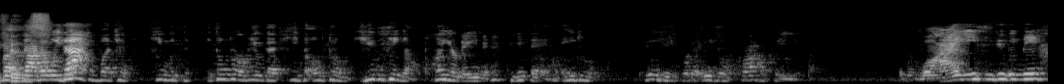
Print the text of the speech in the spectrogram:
But not only that, but he was. It's also revealed that he's also using a player name to get the angel pages for the angel prophecy. Why is he doing this?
